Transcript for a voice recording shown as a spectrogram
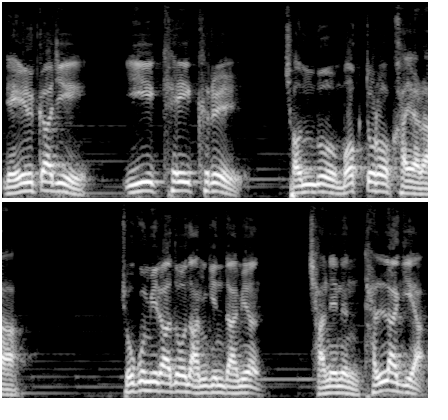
내일까지 이 케이크를 전부 먹도록 하여라. 조금이라도 남긴다면 자네는 탈락이야.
